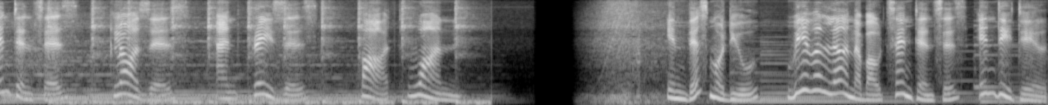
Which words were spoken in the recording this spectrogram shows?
Sentences, Clauses and Phrases Part 1 In this module, we will learn about sentences in detail.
